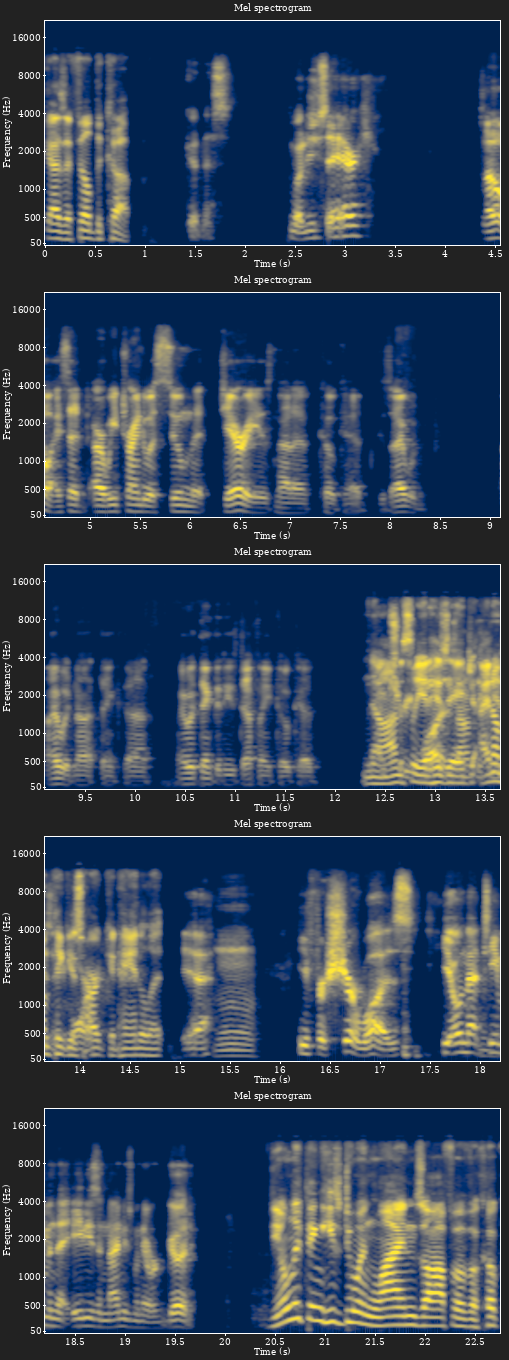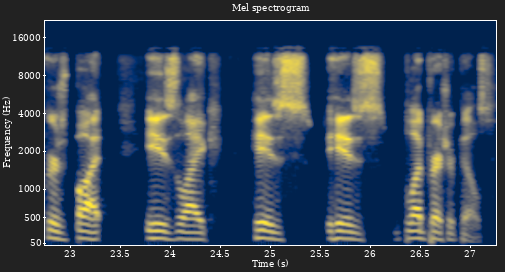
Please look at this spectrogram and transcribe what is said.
guys, I filled the cup. Goodness. What did you say, Eric? Oh, I said, are we trying to assume that Jerry is not a cokehead? Because I would, I would not think that. I would think that he's definitely a cokehead. No, I'm honestly, he at his was. I age, don't think I don't think his heart could handle it. Yeah. Mm. He for sure was. He owned that team in the 80s and 90s when they were good. The only thing he's doing lines off of a hooker's butt is like his his blood pressure pills.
